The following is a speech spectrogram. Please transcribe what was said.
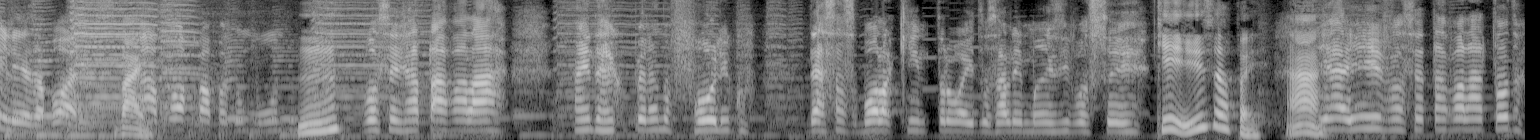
Beleza, Boris. Vai. Acabou a Copa do Mundo. Hum? Você já tava lá, ainda recuperando fôlego, dessas bolas que entrou aí dos alemães e você. Que isso, rapaz? Ah, E aí você tava lá todo.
